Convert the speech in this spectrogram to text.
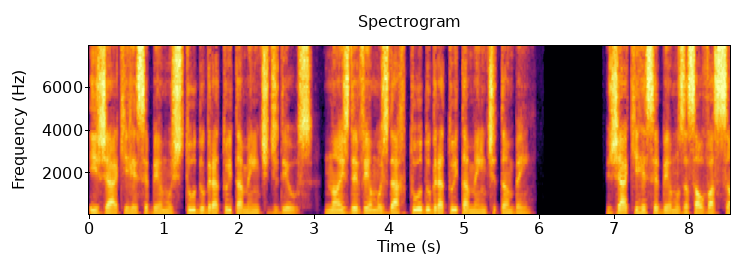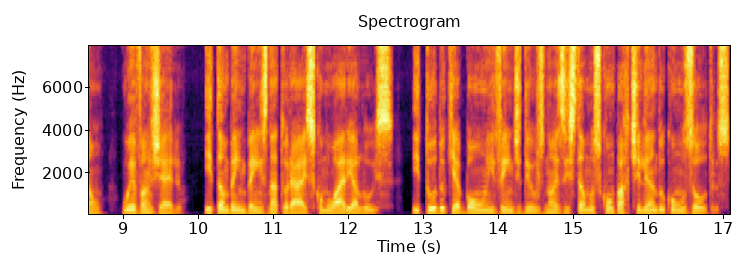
E já que recebemos tudo gratuitamente de Deus, nós devemos dar tudo gratuitamente também. Já que recebemos a salvação, o Evangelho, e também bens naturais como o ar e a luz, e tudo que é bom e vem de Deus nós estamos compartilhando com os outros.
